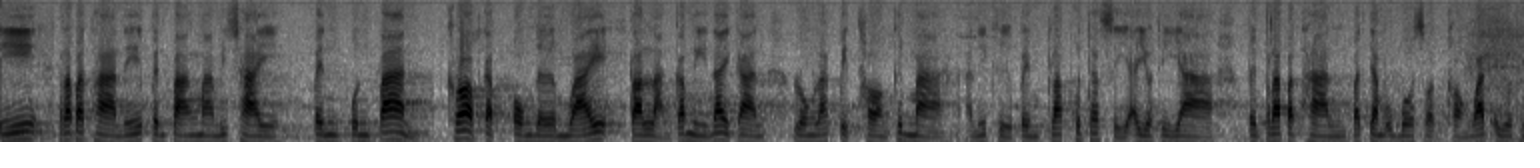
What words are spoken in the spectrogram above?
นี้ พระประธานนี้เป็นปางมารวิชัย เป็นปุนป้านครอบกับองค์เดิมไว้ ตอนหลังก็มีได้การลงรักปิดทองขึ้นมา อันนี้คือเป็นพระพุทธศรีอโยธยา เป็นพระประธานประจำอุโบสถของวัดอโยธ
